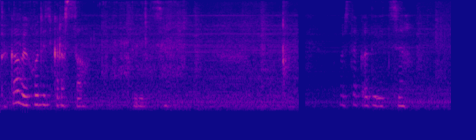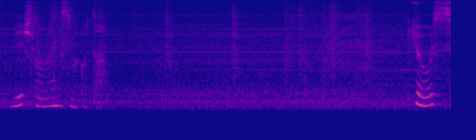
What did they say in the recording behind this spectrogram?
Така виходить краса. Дивіться. Ось така, дивіться, вийшла у мене смакота. І ось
